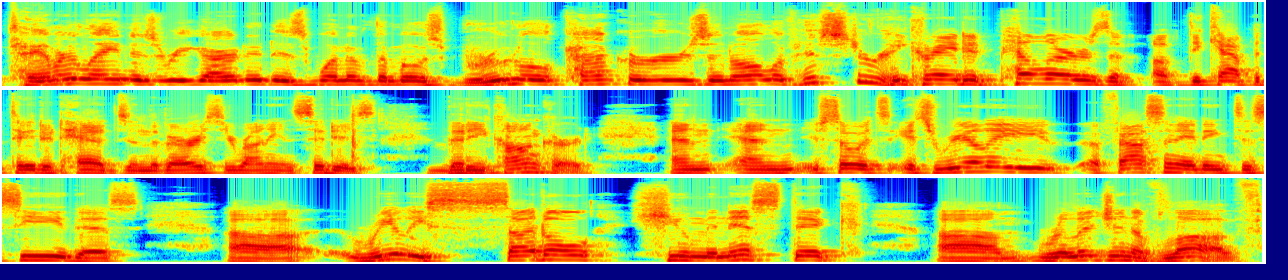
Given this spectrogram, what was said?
Tamerlane is regarded as one of the most brutal conquerors in all of history. He created pillars of, of decapitated heads in the various Iranian cities mm-hmm. that he conquered, and and so it's it's really fascinating to see this uh, really subtle humanistic um, religion of love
